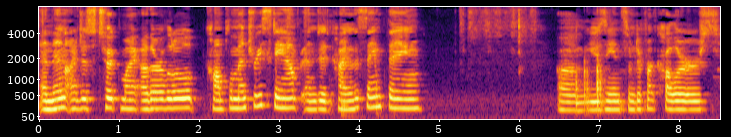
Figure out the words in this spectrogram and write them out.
And then I just took my other little complimentary stamp and did kind of the same thing um, using some different colors.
